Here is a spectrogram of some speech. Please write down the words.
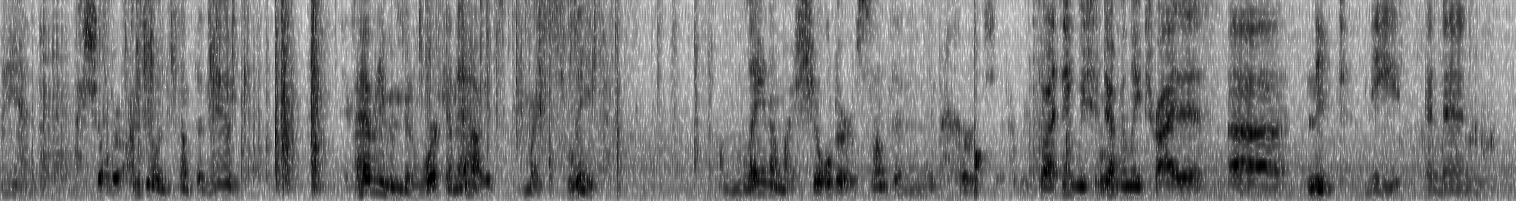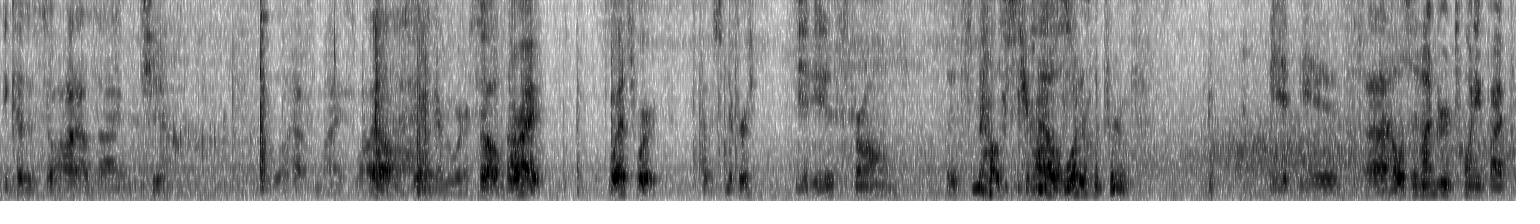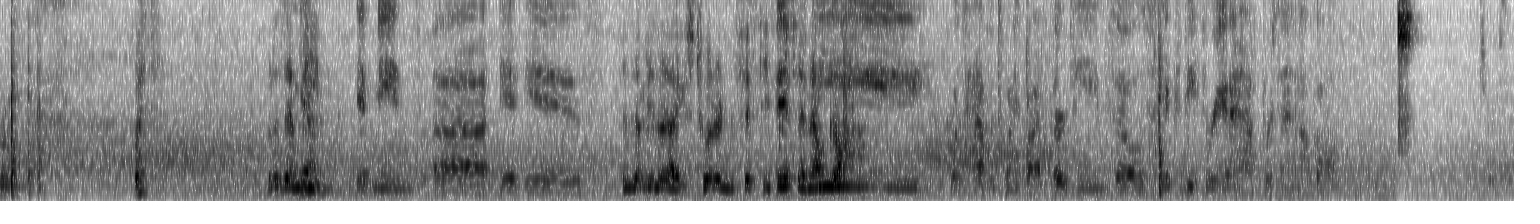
Man, my shoulder. I'm doing something, man. I haven't even been working out. It's my sleep. I'm laying on my shoulder or something and it hurts. Everything. So I think we should Ooh. definitely try this uh, Neat. neat, and then because it's so hot outside, Yeah. we'll have some ice while Oh. I spill it everywhere. So All right. Westward. Have a sniffer. it is strong. It smells strong. Smells what is strong. the proof? It is uh, Thousand? 125 proof. What? What does that Yeah. mean? It means uh, it is Does that mean like it's 250% 50, alcohol? What's half of 25? 13. So 63.5% alcohol. Cheers.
